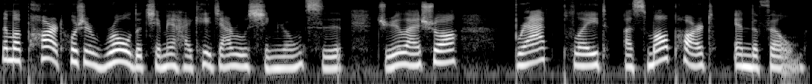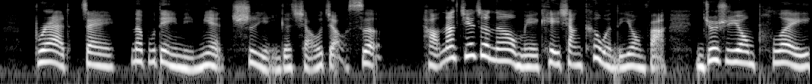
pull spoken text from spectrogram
那么 part 或是 role 的前面还可以加入形容词。举例来说，Brad played a small part in the film。Brad 在那部电影里面饰演一个小角色。好，那接着呢，我们也可以像课文的用法，你就是用 play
